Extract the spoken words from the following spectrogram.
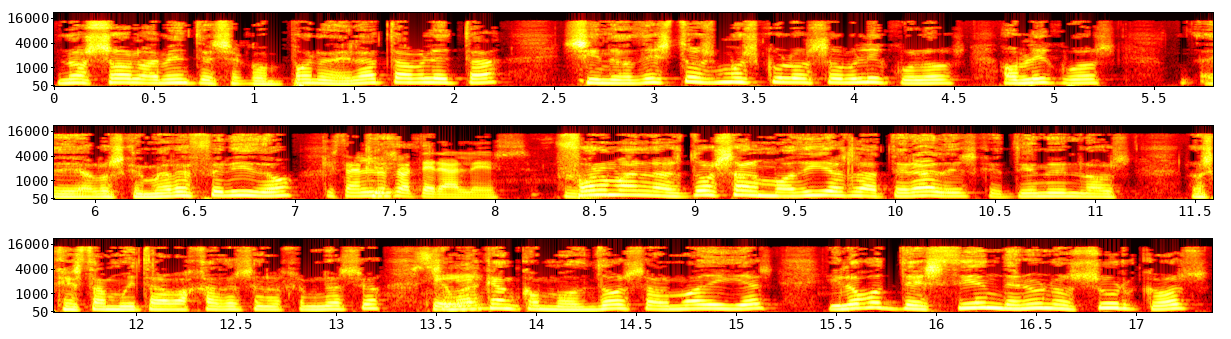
no solamente se compone de la tableta, sino de estos músculos oblicuos, oblicuos eh, a los que me he referido, Que están en los laterales. forman las dos almohadillas laterales que tienen los, los que están muy trabajados en el gimnasio, Sí. se marcan como dos almohadillas y luego descienden unos surcos.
